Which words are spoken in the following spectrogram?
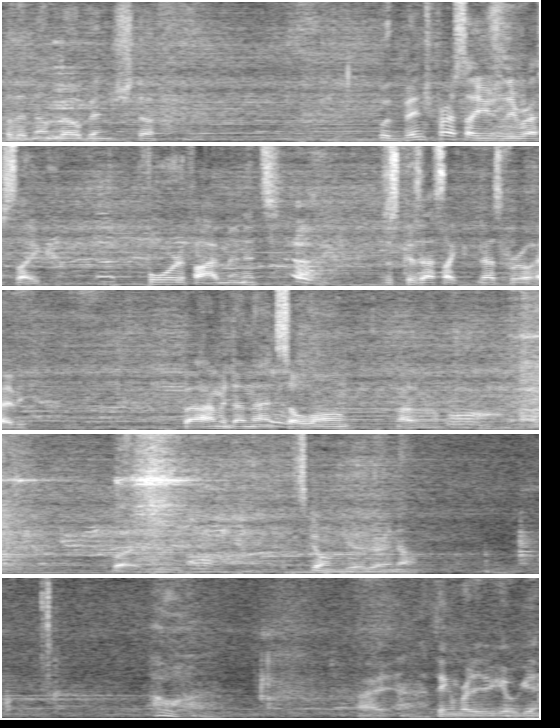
for the dumbbell bench stuff. With bench press, I usually rest like four to five minutes, just because that's like that's real heavy. But I haven't done that in so long. I don't know, but it's going good right now. Whew. All right, I think I'm ready to go again.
